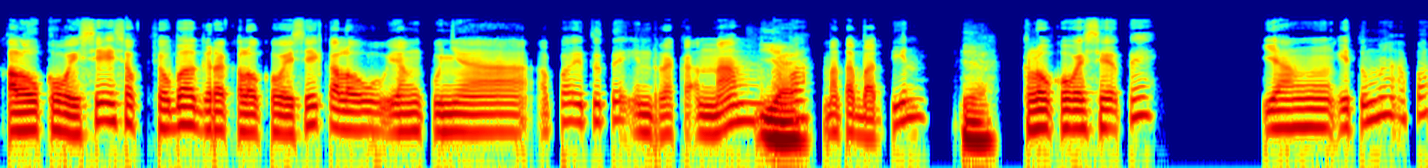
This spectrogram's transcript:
kalau ke WC sok coba gerak kalau ke WC kalau yang punya apa itu teh indera keenam Iya. apa mata batin Iya. kalau ke WC teh yang itu mah apa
